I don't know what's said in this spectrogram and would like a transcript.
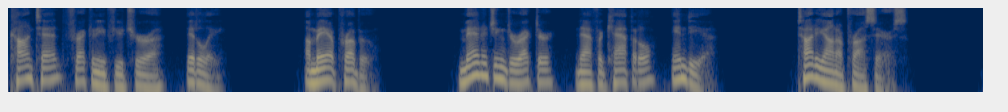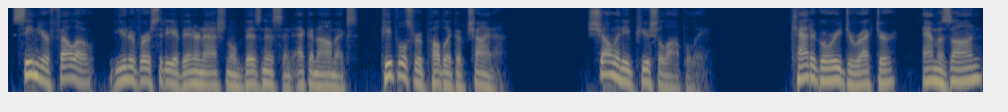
Content, Treccani Futura, Italy. Ameya Prabhu. Managing Director, NAFA Capital, India. Tatiana Prazeres. Senior Fellow, University of International Business and Economics, People's Republic of China. Shalini Puchalapalli. Category Director, Amazon,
